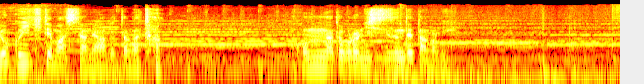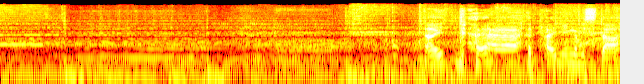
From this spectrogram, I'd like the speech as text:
よく生きてましたねあなた方。こんなところに沈んでたのに。はい。タイミングミスった。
